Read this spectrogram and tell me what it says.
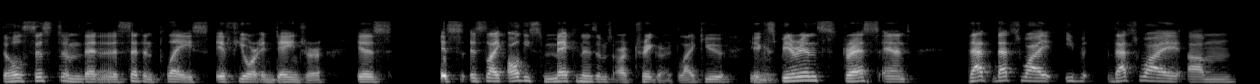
the whole system that is set in place if you're in danger is it's it's like all these mechanisms are triggered like you you mm. experience stress and that that's why even that's why um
